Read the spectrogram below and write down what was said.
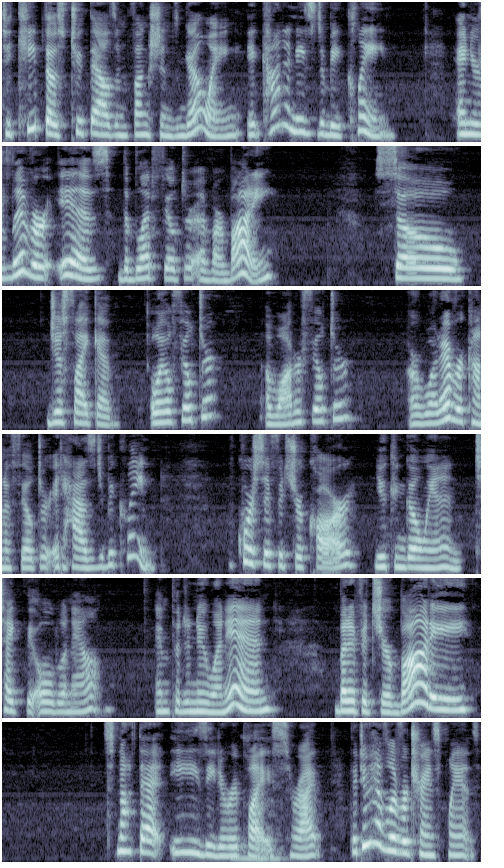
to keep those 2000 functions going, it kind of needs to be clean. And your liver is the blood filter of our body. So just like a oil filter, a water filter, or whatever kind of filter, it has to be clean. Of course, if it's your car, you can go in and take the old one out and put a new one in. But if it's your body, it's not that easy to mm-hmm. replace, right? They do have liver transplants.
